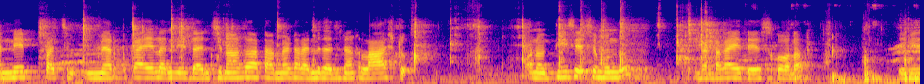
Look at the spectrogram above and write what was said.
అన్నీ పచ్చి మిరపకాయలు అన్నీ దంచినాక టమాటాలు అన్నీ దంచినాక లాస్ట్ మనం తీసేసే ముందు బెండకాయ అయితే వేసుకోవాలా. ఇది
